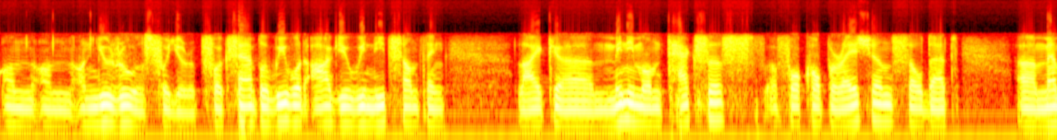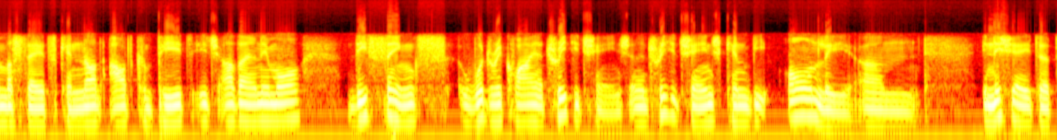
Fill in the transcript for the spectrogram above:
on, on, on new rules for Europe. For example, we would argue we need something like uh, minimum taxes for corporations so that uh, member states cannot outcompete each other anymore. These things would require a treaty change, and a treaty change can be only um, initiated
